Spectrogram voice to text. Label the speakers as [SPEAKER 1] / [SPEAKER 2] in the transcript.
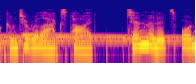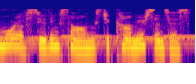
[SPEAKER 1] Welcome to Relax Pod. 10 minutes or more of soothing songs to calm your senses.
